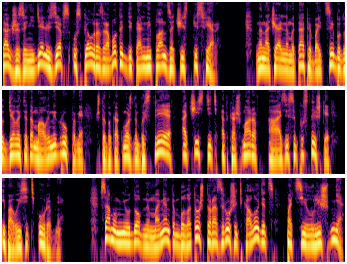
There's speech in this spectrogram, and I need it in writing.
Также за неделю Зевс успел разработать детальный план зачистки сферы. На начальном этапе бойцы будут делать это малыми группами, чтобы как можно быстрее очистить от кошмаров оазисы пустышки и повысить уровни. Самым неудобным моментом было то, что разрушить колодец под силу лишь мне.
